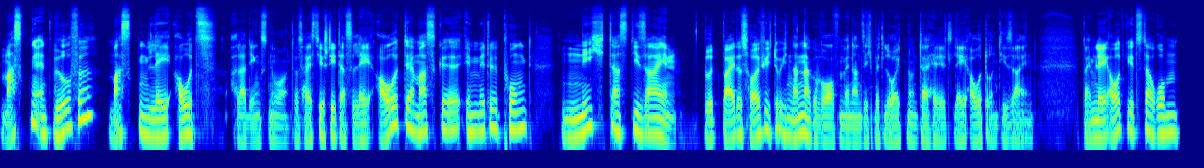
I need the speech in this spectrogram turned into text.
Maskenentwürfe, Maskenlayouts allerdings nur. Das heißt, hier steht das Layout der Maske im Mittelpunkt, nicht das Design wird beides häufig durcheinander geworfen, wenn man sich mit Leuten unterhält, Layout und Design. Beim Layout geht es darum,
